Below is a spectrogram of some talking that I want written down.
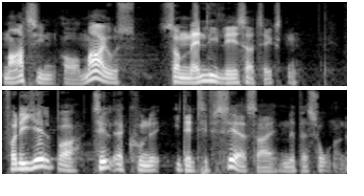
Martin og Marius som mandlige læsere af teksten, for det hjælper til at kunne identificere sig med personerne.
